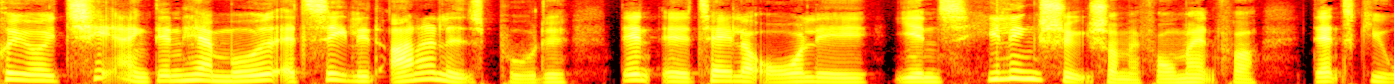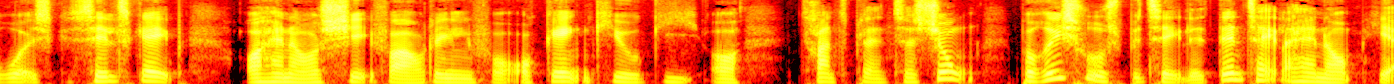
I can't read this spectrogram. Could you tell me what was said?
prioritering, den her måde at se lidt anderledes på det, den øh, taler overlæge Jens Hillingsø, som er formand for Dansk Kirurgisk Selskab, og han er også chef for afdelingen for organkirurgi og transplantation på Rigshospitalet. Den taler han om her.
